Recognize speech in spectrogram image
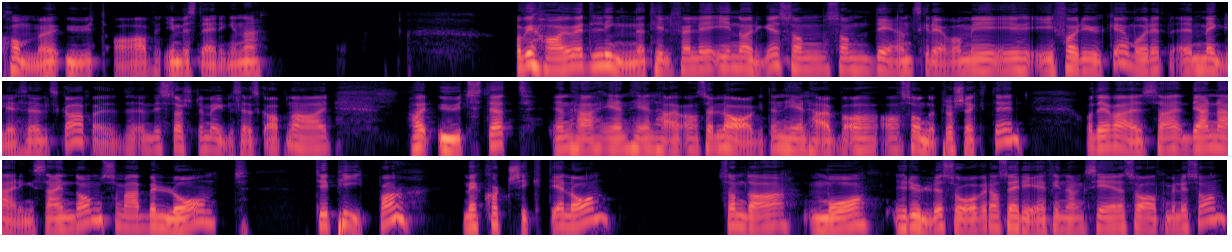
komme ut av investeringene. Og vi har jo et lignende tilfelle i Norge, som, som DN skrev om i, i, forrige uke, hvor et, et meglerselskap, de største meglerselskapene, har, har utstedt en, en hel haug, altså laget en hel haug av, av sånne prosjekter og det, seg, det er næringseiendom som er belånt til pipa med kortsiktige lån, som da må rulles over, altså refinansieres og alt mulig sånn.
